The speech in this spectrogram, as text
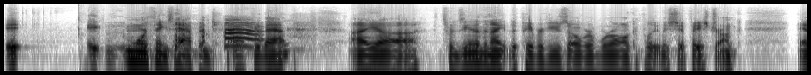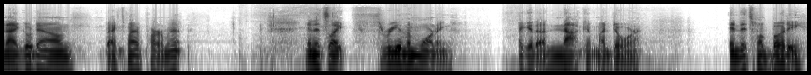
it, it more things happened after that. I uh towards the end of the night, the pay per view's over. We're all completely shit faced drunk, and I go down back to my apartment, and it's like three in the morning. I get a knock at my door, and it's my buddy.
